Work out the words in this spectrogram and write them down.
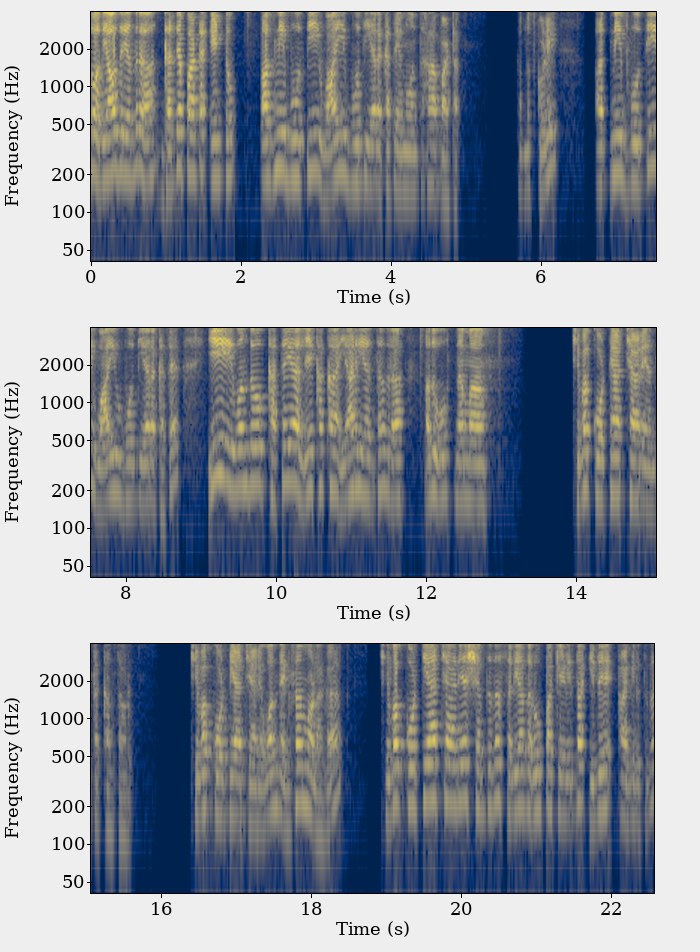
ಸೊ ಅದ್ಯಾವ್ದ್ರಿ ಅಂದ್ರ ಗದ್ಯ ಪಾಠ ಎಂಟು, ಅಗ್ನಿಭೂತಿ, ವಾಯುಭೂತಿಯರ ಕತೆ ಅನ್ನುವಂತಹ ಪಾಠ. ಗಮನಿಸ್ಕೊಳ್ಳಿ. ಅಗ್ನಿಭೂತಿ, ವಾಯುಭೂತಿಯರ ಕತೆ. ಈ ಒಂದು ಕಥೆಯ ಲೇಖಕ ಯಾರಿ ಅಂತಂದ್ರ ಅದು ನಮ್ಮ ಶಿವಕೋಟ್ಯಾಚಾರ್ಯ ಅಂತಕ್ಕಂಥವ್ರು. ಶಿವಕೋಟ್ಯಾಚಾರ್ಯ, ಒಂದು ಎಕ್ಸಾಮ್ ಒಳಗ ಶಿವಕೋಟ್ಯಾಚಾರ್ಯ ಶಬ್ದದ ಸರಿಯಾದ ರೂಪ ಕೇಳಿದ್ದ ಇದೇ ಆಗಿರ್ತದ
